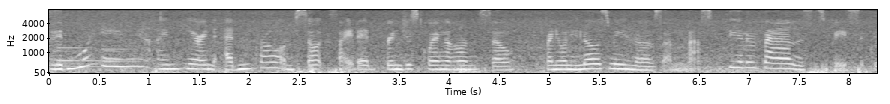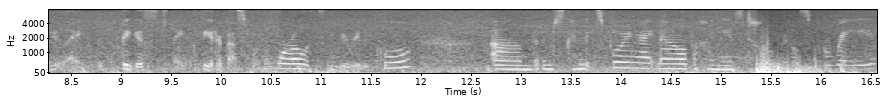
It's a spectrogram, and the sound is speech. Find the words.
Good morning! I'm here in Edinburgh. I'm so excited. Fringe is going on. So for anyone who knows me, who knows I'm a massive theater fan, this is basically like the biggest like theater festival in the world. It's gonna be really cool. Um, but I'm just kind of exploring right now. Behind me is Tom Riddle's grave.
